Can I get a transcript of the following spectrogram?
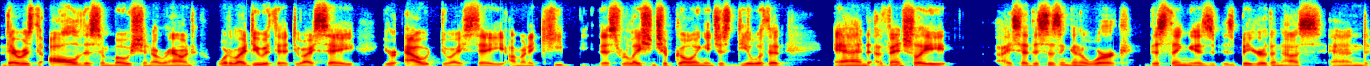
there was all of this emotion around what do I do with it? Do I say you're out? Do I say I'm going to keep this relationship going and just deal with it? And eventually, I said this isn't going to work. This thing is is bigger than us, and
